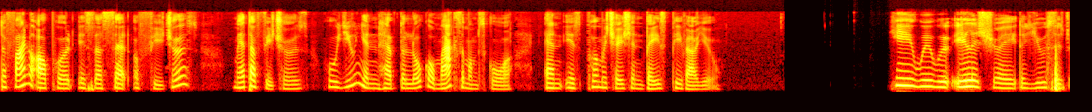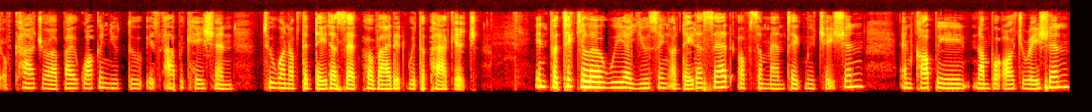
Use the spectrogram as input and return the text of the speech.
The final output is a set of features, meta features, whose union have the local maximum score and its permutation-based p-value. Here we will illustrate the usage of Cadra by walking you through its application to one of the dataset provided with the package. In particular, we are using a dataset of somatic mutation and copy number alteration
